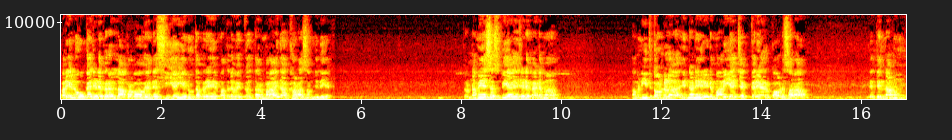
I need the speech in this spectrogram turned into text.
ਪਰ ਇਹ ਲੋਕ ਆ ਜਿਹੜੇ ਫਿਰ ਲਾਪਰਵਾਹ ਹੋ ਜਾਂਦੇ ਸੀਆਈਏ ਨੂੰ ਤਾਂ ਫਿਰ ਇਹ ਮਤਲਬ ਇੱਕ ਧਰਮਰਾਜ ਦਾ ਅਖਾੜਾ ਸਮਝਦੇ ਆ। ਤੇ ਨਵੇਂ ਐਸਐਸਪੀ ਆਏ ਜਿਹੜੇ ਮੈਡਮ ਅਮਨੀਤ ਕੌਂਡਲ, ਇਹਨਾਂ ਨੇ ਰੇਡ ਮਾਰੀ ਹੈ ਚੈੱਕ ਕਰਿਆ, ਰਿਕਾਰਡ ਸਾਰਾ। ਤੇ ਤਿੰਨਾਂ ਨੂੰ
